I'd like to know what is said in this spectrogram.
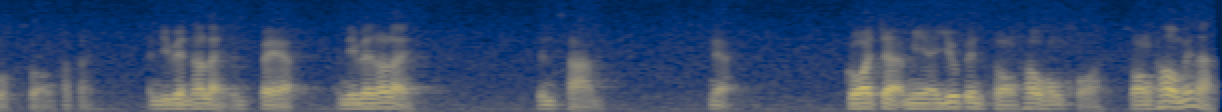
บวกสองเข้าไป อันนี้เป็นเท่าไหร่เป็นแปดอันนี้เป็นเท่าไหร่เป็นสามเนี่ยก็จะมีอายุเป็นสองเท่าของขอสองเท่าไหมล่ะ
